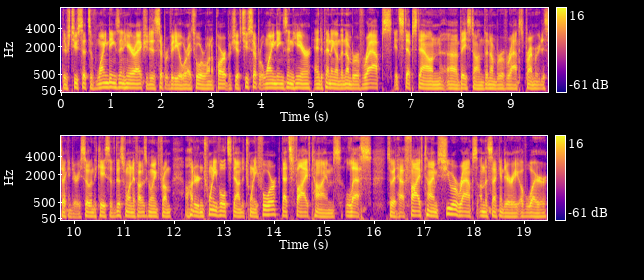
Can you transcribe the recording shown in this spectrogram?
There's two sets of windings in here. I actually did a separate video where I tore one apart, but you have two separate windings in here, and depending on the number of wraps, it steps down uh, based on the number of wraps primary to secondary. So in the case of this one, if I was going from 120 volts down to 24, that's five times less. So it'd have five times fewer wraps on the secondary secondary of wire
